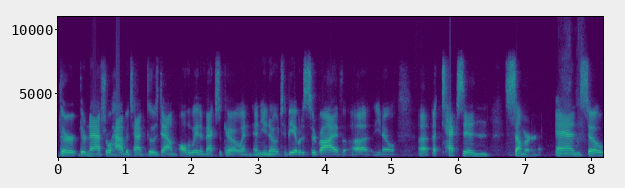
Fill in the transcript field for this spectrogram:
their their natural habitat goes down all the way to Mexico and and you know to be able to survive uh, you know a, a Texan summer and so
